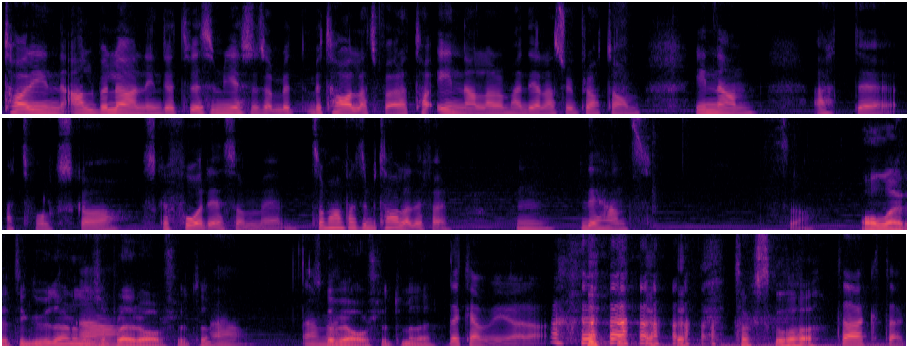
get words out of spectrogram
tar in all belöning, det som Jesus har betalat för, att ta in alla de här delarna som vi pratade om innan. Att, eh, att folk ska, ska få det som, eh, som han faktiskt betalade för. Mm, det är hans. Så. All ära till Gud, är det någon ja. som plejer att avsluta? Ja. Ska vi avsluta med det? Det kan vi göra. tack ska du ha. Tack, tack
